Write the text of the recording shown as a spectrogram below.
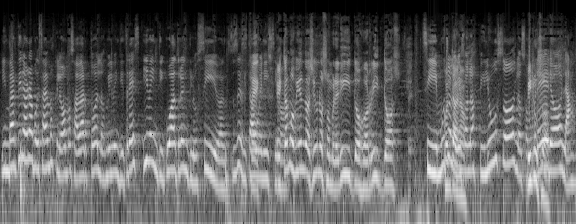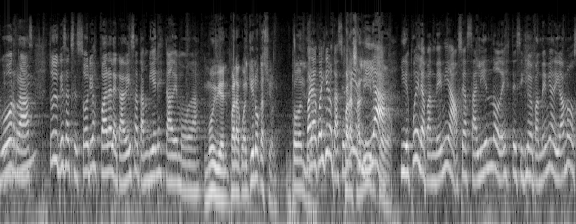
invertir ahora porque sabemos que lo vamos a ver todo el 2023 y 24 inclusive. Entonces está buenísimo. Estamos viendo así unos sombreritos, gorritos. Sí, mucho lo que Contanos. son los pilusos, los sombreros, las gorras, todo lo que es accesorios para la cabeza también está de moda. Muy bien, para cualquier ocasión. Todo el día. Para cualquier ocasión, Para hoy en salir, día todo. y después de la pandemia, o sea, saliendo de este ciclo de pandemia, digamos,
